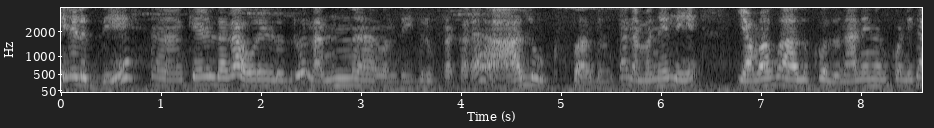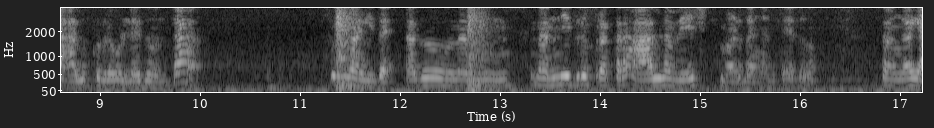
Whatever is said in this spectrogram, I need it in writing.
ಕೇಳಿದ್ವಿ. ಕೇಳಿದಾಗ ಅವ್ರು ಹೇಳಿದ್ರು, ನನ್ನ ಒಂದು ಇದ್ರ ಪ್ರಕಾರ ಹಾಲು ಉಕ್ಸ್ಬಾರ್ದು ಅಂತ. ನಮ್ಮ ಮನೇಲಿ ಯಾವಾಗೂ ಹಾಲು ಉಕ್ಕೋದು ನಾನೇನು ಅನ್ಕೊಂಡಿದ್ದೆ ಹಾಲುಕಿದ್ರೆ ಒಳ್ಳೇದು ಅಂತ ಸುಮ್ಮನಾಗಿದೆ ಅದು ನನ್ನ ನನ್ನಿದ್ರ ಪ್ರಕಾರ ಹಾಲನ್ನ ವೇಸ್ಟ್ ಮಾಡ್ದಂಗಂತೆ ಅದು. ಸೊ ಹಂಗಾಗಿ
